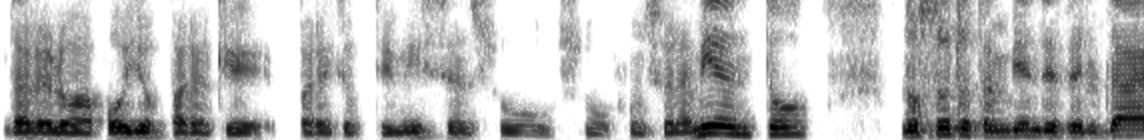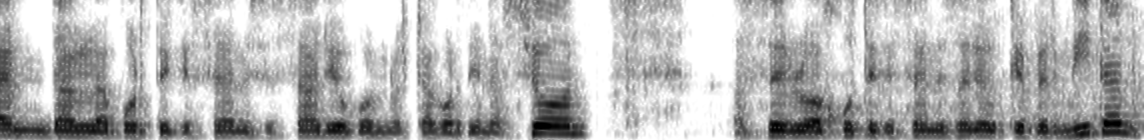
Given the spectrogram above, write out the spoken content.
darle los apoyos para que, para que optimicen su, su funcionamiento. Nosotros también desde el DAEM dar el aporte que sea necesario con nuestra coordinación, hacer los ajustes que sean necesarios que permitan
